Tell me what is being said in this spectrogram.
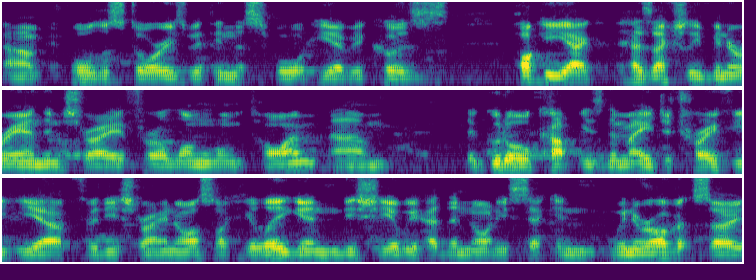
um, all the stories within the sport here because hockey has actually been around in Australia for a long, long time. The Goodall Cup is the major trophy here for the Australian Ice Hockey League, and this year we had the 92nd winner of it. So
